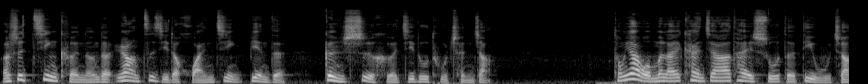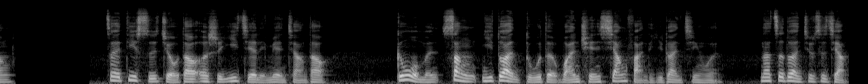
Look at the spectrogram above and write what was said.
而是尽可能的让自己的环境变得更适合基督徒成长。同样，我们来看加拉太书的第五章，在第十九到二十一节里面讲到，跟我们上一段读的完全相反的一段经文。那这段就是讲。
